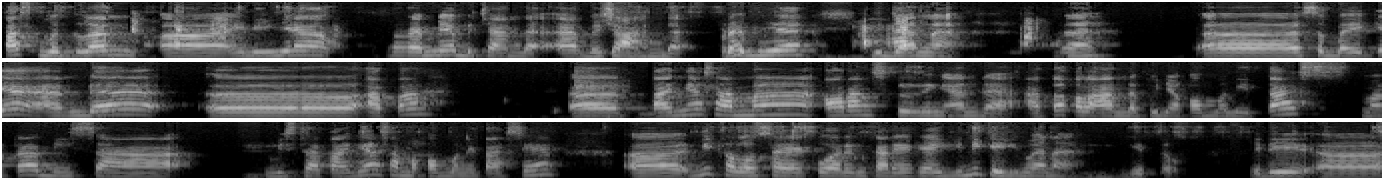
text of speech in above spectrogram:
pas kebetulan eh, ininya frame-nya bercanda, eh, bercanda, frame-nya bencana. Nah, eh, sebaiknya Anda eh, apa eh, tanya sama orang sekeliling Anda, atau kalau Anda punya komunitas, maka bisa bisa tanya sama komunitasnya, eh, ini kalau saya keluarin karya kayak gini kayak gimana? Gitu. Jadi eh,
